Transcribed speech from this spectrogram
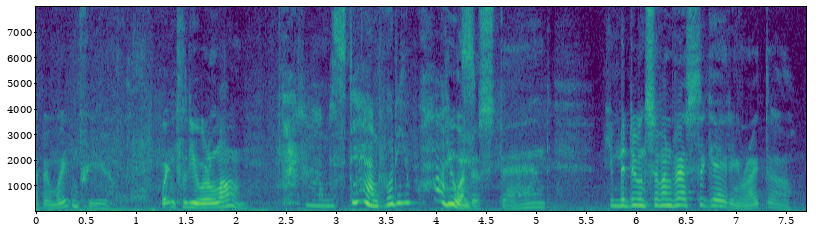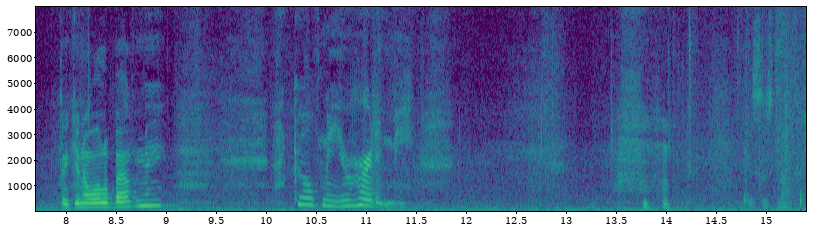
I've been waiting for you. Wait until you were alone. I don't understand. What do you want? You understand. You've been doing some investigating, right, though? Think you know all about me? Let go of me. You're hurting me. this is nothing.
